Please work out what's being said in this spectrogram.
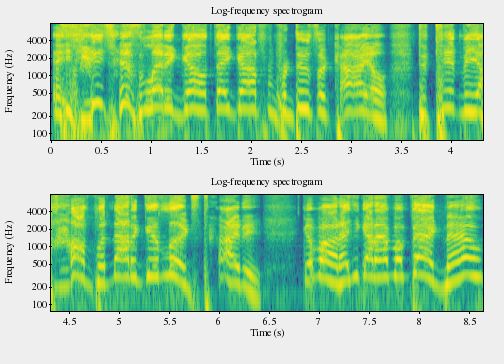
And you just let it go. Thank God for producer Kyle to tip me off, but not a good look, Tiny. Come on, you got to have my back now.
